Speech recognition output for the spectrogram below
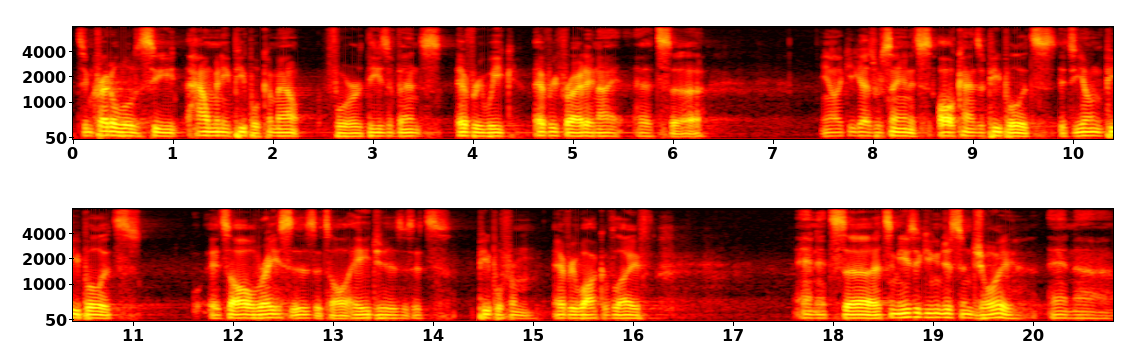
it's incredible to see how many people come out for these events every week, every Friday night. It's uh, you know, like you guys were saying, it's all kinds of people. It's it's young people. It's it's all races. It's all ages. It's people from every walk of life, and it's uh, it's a music you can just enjoy and uh,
